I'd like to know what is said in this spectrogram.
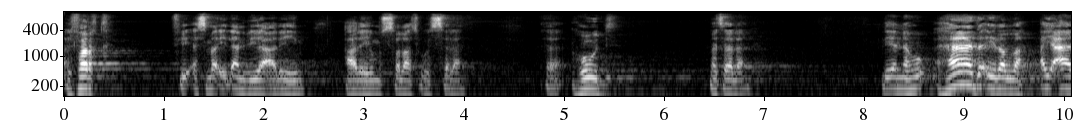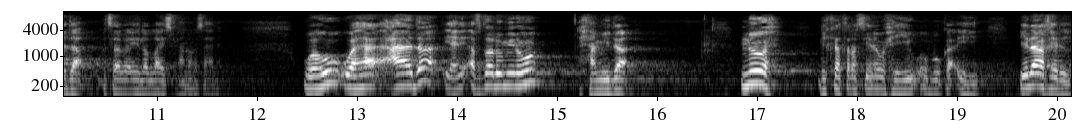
الفرق في أسماء الأنبياء عليهم عليهم الصلاة والسلام. آه، هود مثلا لأنه هاد إلى الله أي عاد وتاب إلى الله سبحانه وتعالى. وهو وعاد يعني أفضل منه حميدا نوح لكثرة نوحه وبكائه. إلى آخره.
